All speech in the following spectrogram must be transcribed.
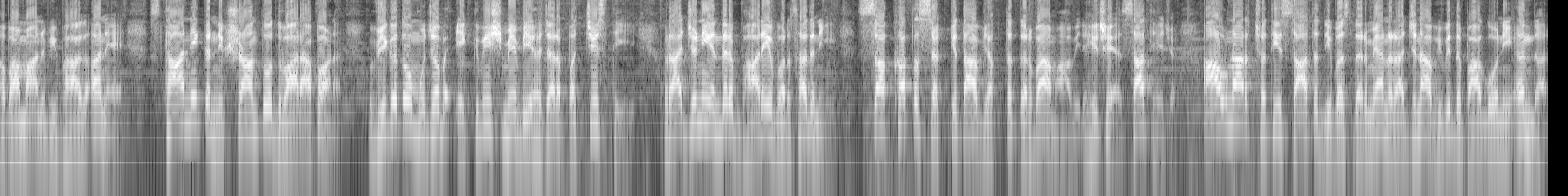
હવામાન વિભાગ અને સ્થાનિક નિષ્ણાંતો દ્વારા પણ વિગતો મુજબ એકવીસ મે બે હજાર પચીસથી રાજ્યની અંદર ભારે વરસાદની સખત શક્યતા વ્યક્ત કરવામાં આવી રહી છે. સાથે જ આવનાર છ થી સાત દિવસ દરમિયાન રાજ્યના વિવિધ ભાગોની અંદર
